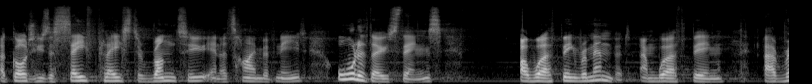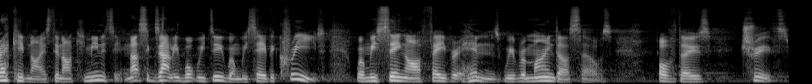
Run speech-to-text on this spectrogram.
a God who's a safe place to run to in a time of need. All of those things are worth being remembered and worth being uh, recognized in our community. And that's exactly what we do when we say the creed, when we sing our favorite hymns, we remind ourselves of those truths.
